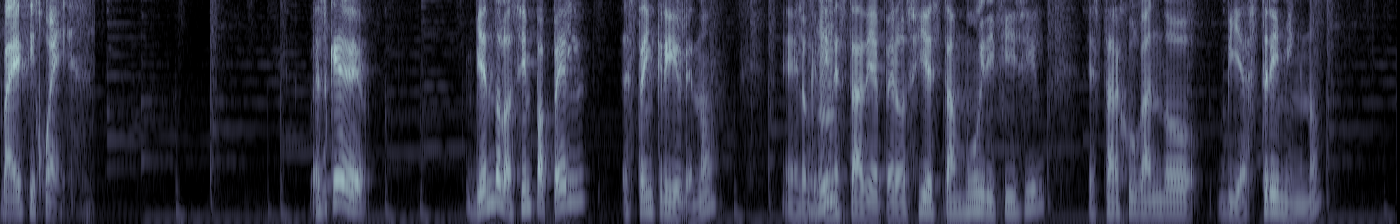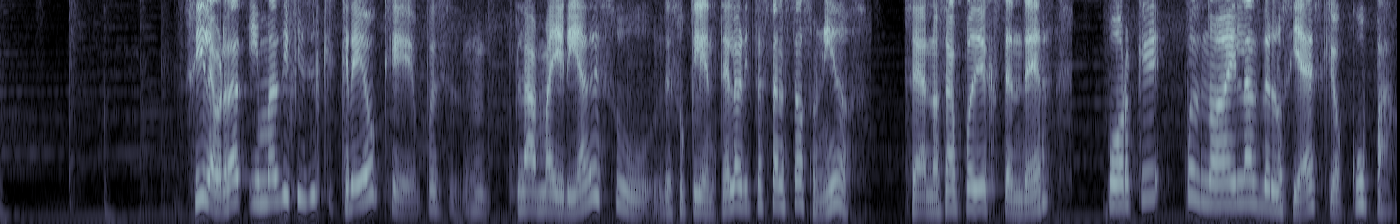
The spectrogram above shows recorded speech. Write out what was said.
vayas y juegues. Es que viéndolo así en papel está increíble, ¿no? Eh, lo que tiene Stadia, pero sí está muy difícil estar jugando vía streaming, ¿no? Sí, la verdad, y más difícil que creo que pues la mayoría de su, de su clientela ahorita está en Estados Unidos. O sea, no se ha podido extender porque pues no hay las velocidades que ocupa.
